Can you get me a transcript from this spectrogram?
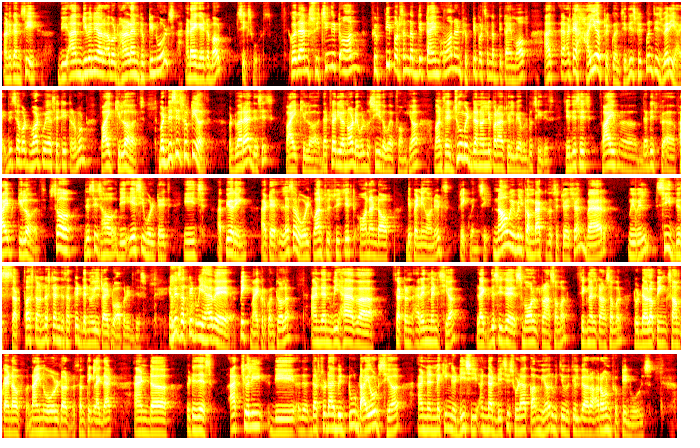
and you can see the I am given here about 115 volts and I get about 6 volts because I am switching it on 50% of the time on and 50% of the time off at, at, a higher frequency. This frequency is very high. This is about what we have set it around 5 kilohertz. But this is 50 hertz. But whereas this is 5 kilohertz. That's where you are not able to see the waveform here. Once I zoom it, then only perhaps you will be able to see this. See, this is 5, uh, that is uh, 5 kilohertz. So, this is how the AC voltage is appearing at a lesser volt once you switch it on and off depending on its frequency. Now we will come back to the situation where we will see this circuit. First understand the circuit then we will try to operate this. In this circuit we have a PIC microcontroller and then we have uh, certain arrangements here like this is a small transformer signal transformer to developing some kind of 9 volt or something like that and uh, it is a, actually the, the there should have been two diodes here and then making a DC and that DC should have come here which, will be around 15 volts.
